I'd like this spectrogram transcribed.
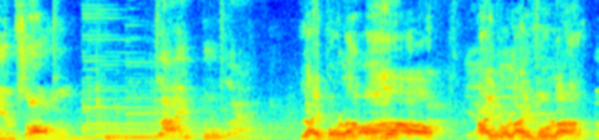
name song Lai Pong Lang. Lai Pong Lang. Oh, yeah. I know Lai Pong Lang. Uh,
